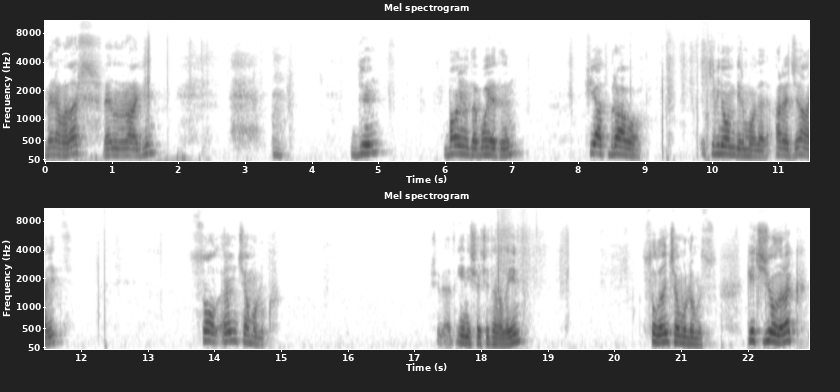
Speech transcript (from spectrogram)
Merhabalar, ben Onur Aygün. Dün banyoda boyadığım Fiat Bravo 2011 model araca ait sol ön çamurluk. Şöyle biraz geniş açıdan alayım. Sol ön çamurluğumuz. Geçici olarak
